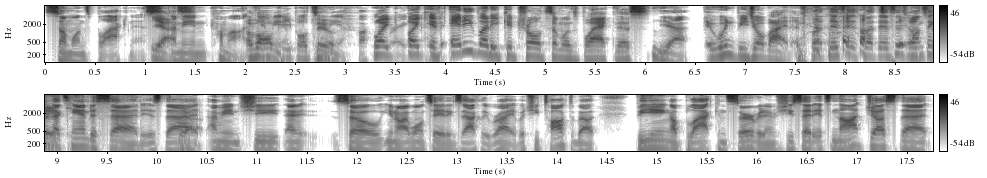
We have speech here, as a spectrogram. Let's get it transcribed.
someone's blackness. Yes. I mean, come on. Of all a- people, too. a fucking Like break, like man. if anybody controlled someone's blackness, yeah. it wouldn't be Joe Biden. But this is but this is one thing that. Candace said is that I mean she and so you know I won't say it exactly right, but she talked about being a black conservative. She said it's not just that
